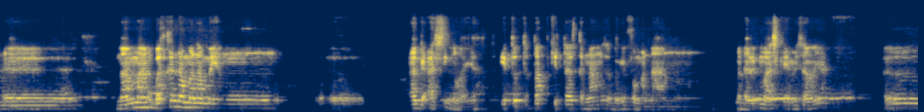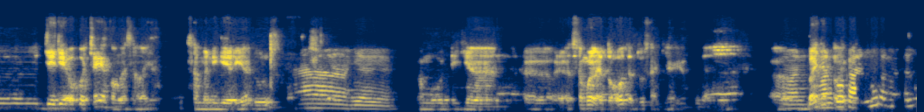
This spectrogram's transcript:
hmm. eh, nama bahkan nama-nama yang agak asing lah ya. Itu tetap kita kenang sebagai pemenang medali emas. Kayak misalnya eh, JJ Okocha ya kalau nggak salah ya. Sama Nigeria dulu. Ah iya iya. Kemudian eh, Samuel Eto'o tentu saja ya. Dan, uh, banyak kamu kalau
